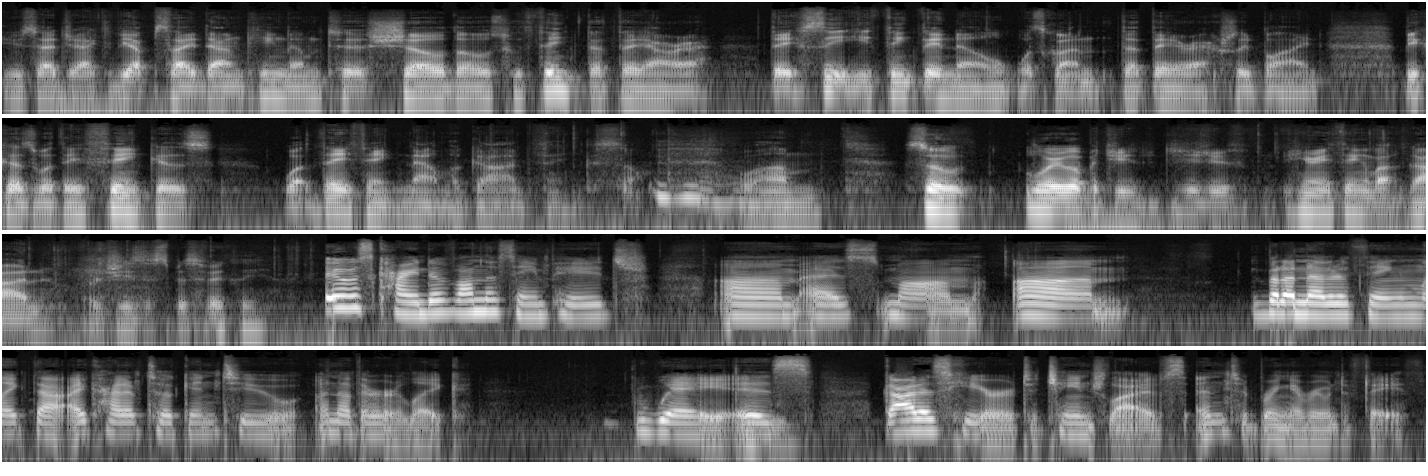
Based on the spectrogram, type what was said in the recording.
you said, Jackie, the upside down kingdom to show those who think that they are they see, think they know what's going on, that they are actually blind, because what they think is what they think, not what God thinks. So, well, um, so Lorri, what about you? Did you hear anything about God or Jesus specifically? it was kind of on the same page um, as mom. Um, but another thing like that I kind of took into another like way is God is here to change lives and to bring everyone to faith.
